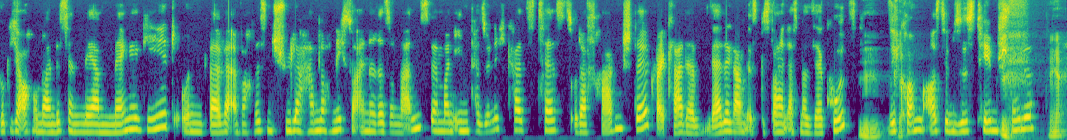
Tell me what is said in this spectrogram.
wirklich auch um ein bisschen mehr Menge geht und weil wir einfach wissen, Schüler haben noch nicht so eine Resonanz, wenn man ihnen Persönlichkeitstests oder Fragen stellt, weil klar, der Werdegang ist bis dahin erstmal sehr kurz. Mhm, Sie klar. kommen aus dem System Schule ja.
